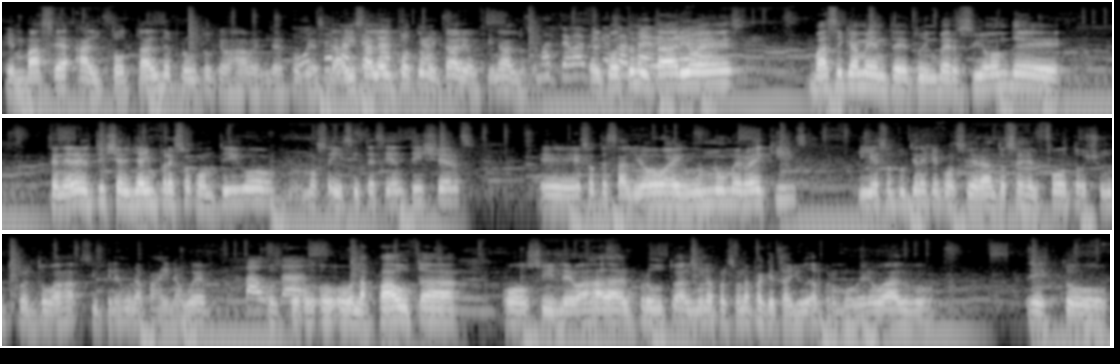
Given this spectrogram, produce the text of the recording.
en base al total de producto que vas a vender, porque Mucha de ahí sale el costo unitario al final. o sea, Matemática el costo unitario es básicamente tu inversión de tener el t-shirt ya impreso contigo, no sé, hiciste 100 t-shirts, eh, eso te salió en un número X y eso tú tienes que considerar entonces el photoshoot, cuánto vas a, si tienes una página web, o- o- o las pautas, Mm. o si le vas a dar el producto a alguna persona para que te ayude a promover o algo. Esto,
